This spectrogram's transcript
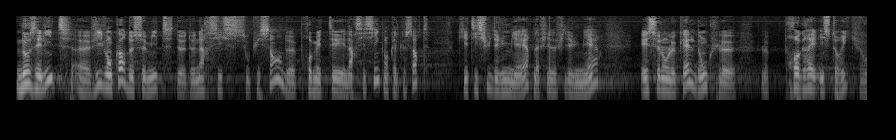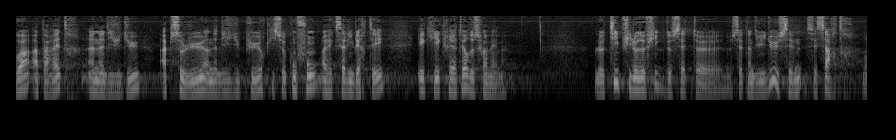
Nos élites euh, vivent encore de ce mythe de, Narcisse tout-puissant, de Prométhée narcissique en quelque sorte, qui est issu des Lumières, de la philosophie des Lumières, et selon lequel donc le, progrès historique voit apparaître un individu absolu, un individu pur qui se confond avec sa liberté et qui est créateur de soi-même. Le type philosophique de, euh, de cet individu, c'est Sartre, dont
